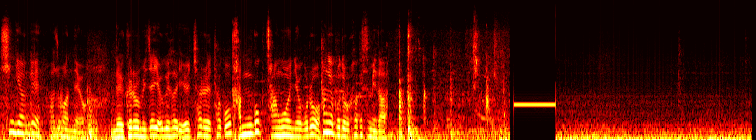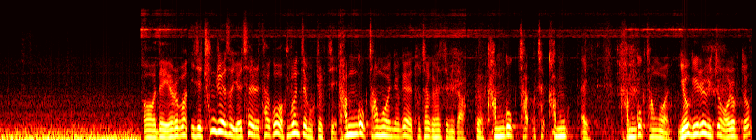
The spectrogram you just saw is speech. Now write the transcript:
신기한 게 아주 많네요 네 그럼 이제 여기서 열차를 타고 감곡 장원역으로 향해 보도록 하겠습니다 어, 네, 여러분. 이제 충주에서 열차를 타고 두 번째 목적지, 감곡 장원역에 도착을 했습니다. 그, 감곡 장, 자- 감, 에이, 감곡 장원. 역 이름이 좀 어렵죠?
